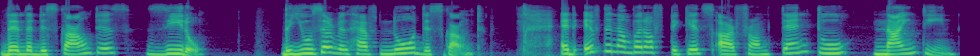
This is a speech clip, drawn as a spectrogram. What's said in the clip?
then the discount is 0. The user will have no discount. And if the number of tickets are from 10 to 19,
